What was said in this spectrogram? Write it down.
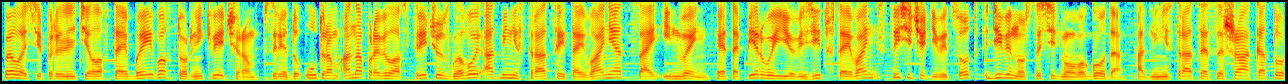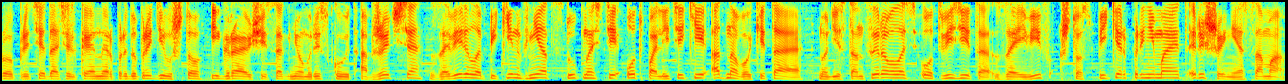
Пелоси прилетела в Тайбэй во вторник вечером. В среду утром она провела встречу с главой администрации Тайваня Цай Инвэнь. Это первый ее визит в Тайвань с 1997 года. Администрация США, которую председатель КНР предупредил, что играющий с огнем рискует обжечься, заверила Пекин в неотступности от политики одного Китая, но дистанцировалась от визита, заявив, что спикер принимает решение сама.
